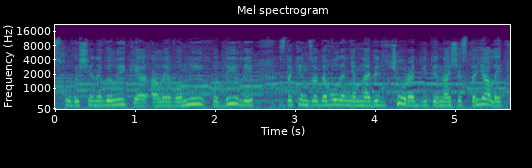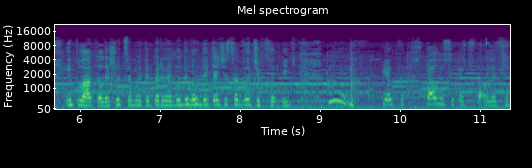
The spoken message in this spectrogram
сховище невелике, але вони ходили з таким задоволенням. Навіть вчора діти наші стояли і плакали, що це ми тепер не будемо в дитячий садочок ходити. Ну, як сталося, так сталося.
